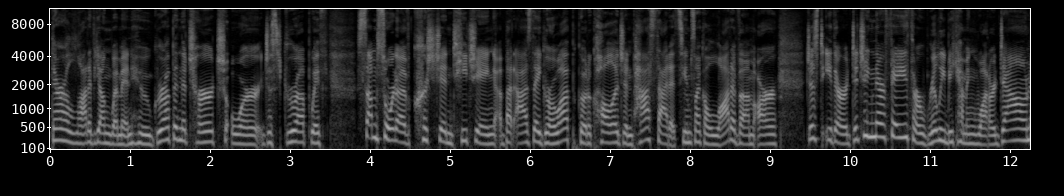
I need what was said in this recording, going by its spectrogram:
there are a lot of young women who grew up in the church or just grew up with some sort of christian teaching but as they grow up go to college and past that it seems like a lot of them are just either ditching their faith or really becoming watered down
